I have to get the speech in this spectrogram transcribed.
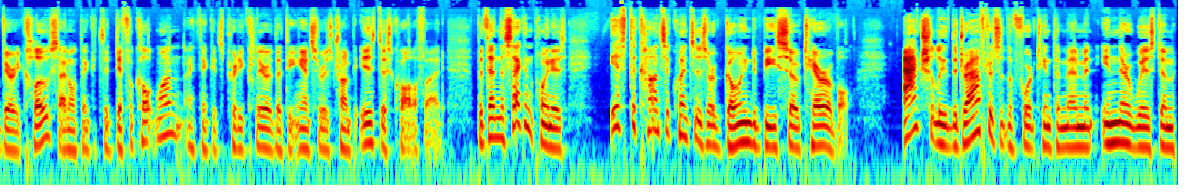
very close. I don't think it's a difficult one. I think it's pretty clear that the answer is Trump is disqualified. But then the second point is, if the consequences are going to be so terrible, actually, the drafters of the 14th Amendment, in their wisdom,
